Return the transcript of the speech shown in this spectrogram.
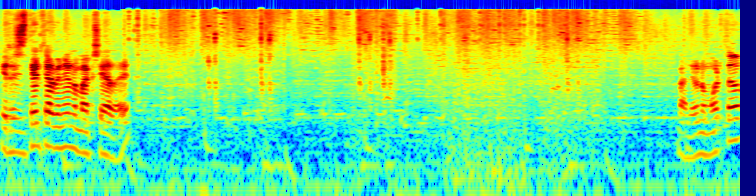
Y resistencia al veneno maxeada, ¿eh? Vale, uno muerto.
